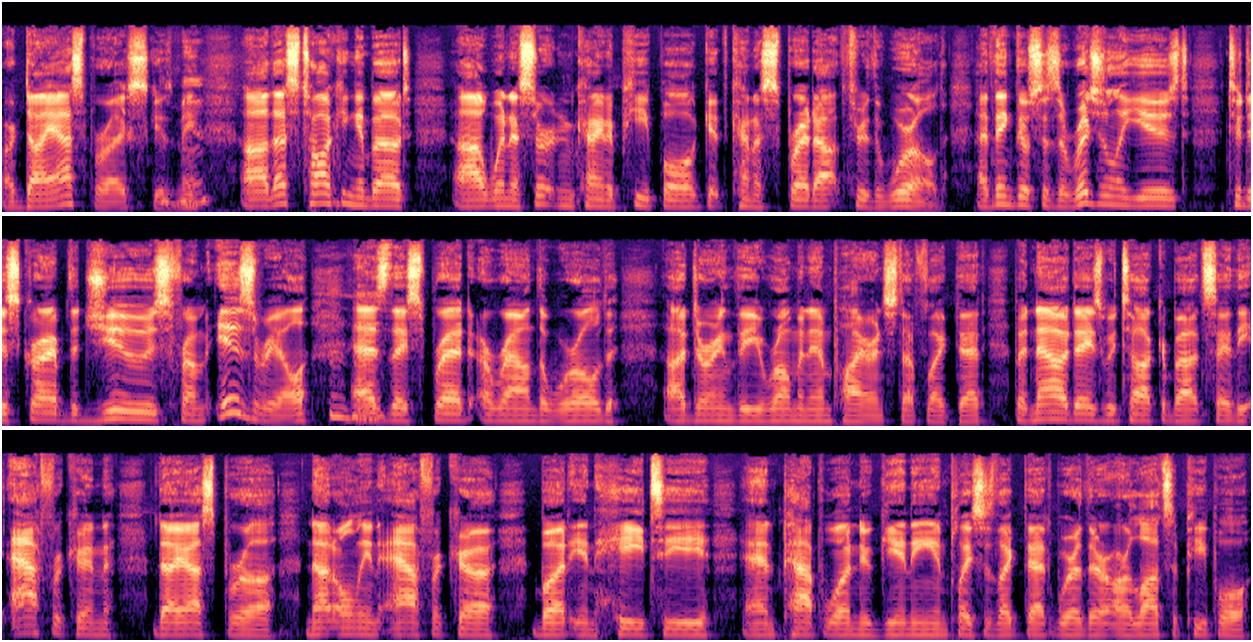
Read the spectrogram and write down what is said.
or diaspora, excuse mm -hmm. me, mm-hmm. uh, that's talking about uh, when a certain kind of people get kind of spread out through the world. I think this was originally used to describe the Jews from Israel mm -hmm. as they spread around the world uh, during the Roman Empire and stuff like that. But nowadays we talk about, say, the African diaspora, not only in Africa, but in Haiti and Papua New Guinea and places like that where there are lots of people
